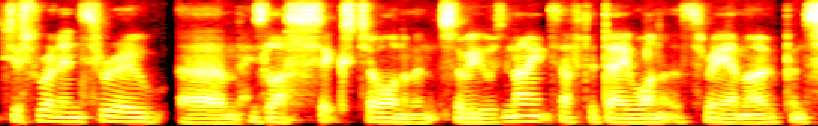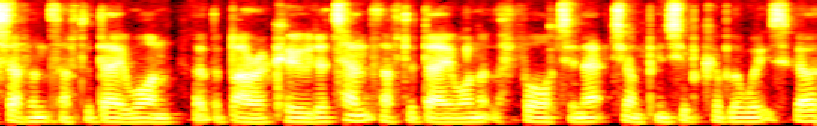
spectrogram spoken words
just running through um, his last six tournaments. So he was ninth after day one at the 3M Open, seventh after day one at the Barracuda, 10th after day one at the Fortinet Championship a couple of weeks ago,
